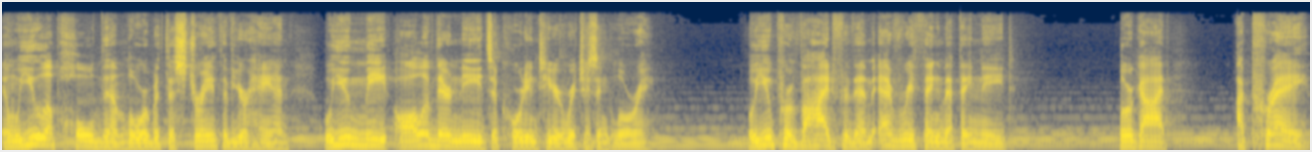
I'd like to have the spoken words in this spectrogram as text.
And will you uphold them, Lord, with the strength of your hand? Will you meet all of their needs according to your riches and glory? Will you provide for them everything that they need? Lord God, I pray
